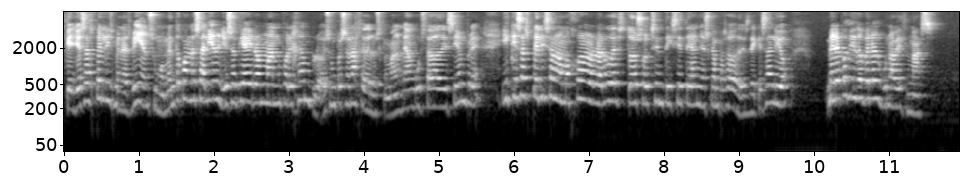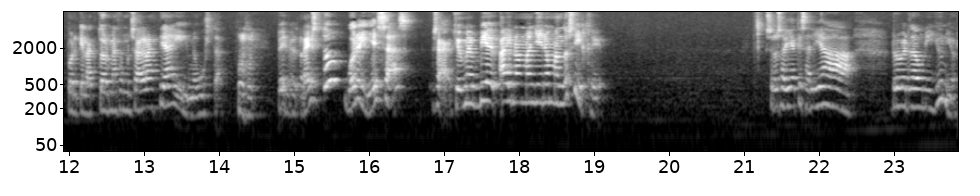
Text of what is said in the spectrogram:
que yo esas pelis me las vi en su momento cuando salieron. Yo sé que Iron Man, por ejemplo, es un personaje de los que más me han gustado de siempre. Y que esas pelis, a lo mejor a lo largo de estos 87 años que han pasado desde que salió, me la he podido ver alguna vez más. Porque el actor me hace mucha gracia y me gusta. Pero el resto, bueno, y esas. O sea, yo me vi Iron Man y Iron Man 2 y dije. Solo sabía que salía Robert Downey Jr.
